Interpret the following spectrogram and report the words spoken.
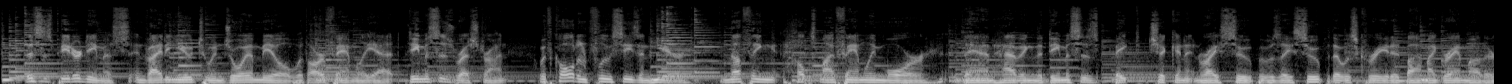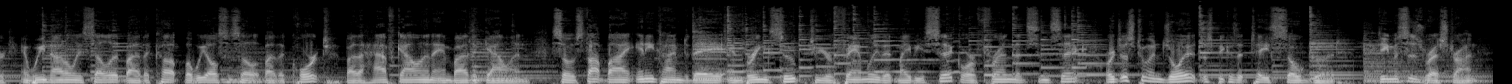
This is Peter Demos inviting you to enjoy a meal with our family at Demos's restaurant. With cold and flu season here, nothing helps my family more than having the Demos's baked chicken and rice soup. It was a soup that was created by my grandmother, and we not only sell it by the cup, but we also sell it by the quart, by the half gallon, and by the gallon. So stop by anytime today and bring soup to your family that may be sick or a friend that's sick, or just to enjoy it just because it tastes so good. Demos's restaurant,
